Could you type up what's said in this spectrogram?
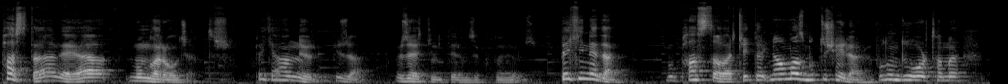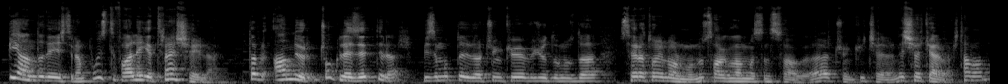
pasta veya mumlar olacaktır. Peki anlıyorum, güzel. Özel etkinliklerimizi kullanıyoruz. Peki neden? Bu pastalar, kekler inanılmaz mutlu şeyler mi? Bulunduğu ortamı bir anda değiştiren, pozitif hale getiren şeyler mi? Tabii anlıyorum çok lezzetliler. Bizi mutlu ediyorlar çünkü vücudumuzda serotonin hormonunun salgılanmasını sağlıyorlar. Çünkü içerilerinde şeker var. Tamam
